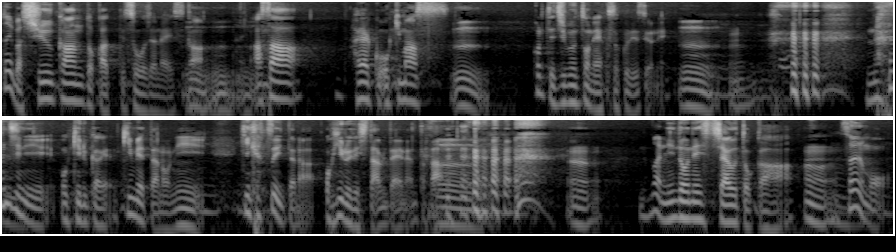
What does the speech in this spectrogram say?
例えば習慣とかってそうじゃないですか。朝、早く起きます。うん。これって自分との約束ですよね。うん。何時に起きるか決めたのに、気がついたらお昼でしたみたいなとか。うん。まあ二度寝しちゃうとか、うん。そういうのも、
